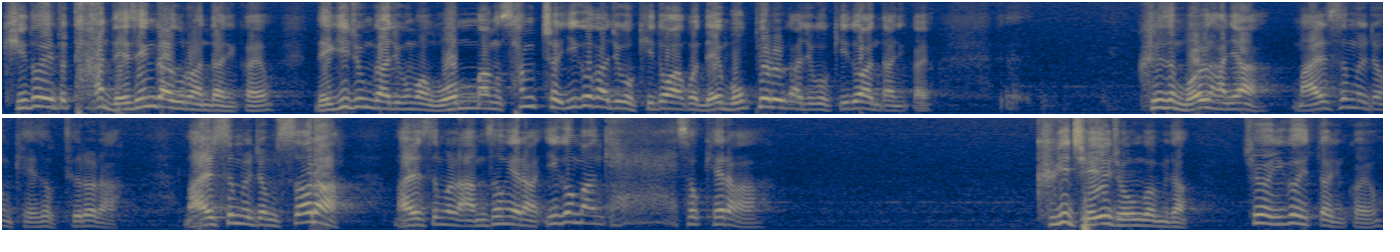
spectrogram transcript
기도해도 다 내 생각으로 한다니까요. 내 기준 가지고 막 원망, 상처, 이거 가지고 기도하고 내 목표를 가지고 기도한다니까요. 그래서 뭘 하냐? 말씀을 좀 계속 들어라. 말씀을 좀 써라. 말씀을 암송해라. 이것만 계속 해라. 그게 제일 좋은 겁니다. 제가 이거 했다니까요.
